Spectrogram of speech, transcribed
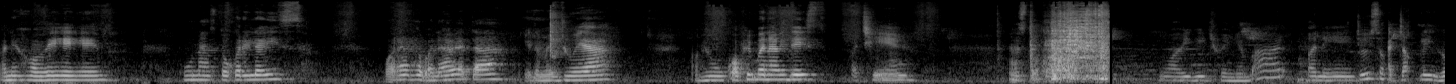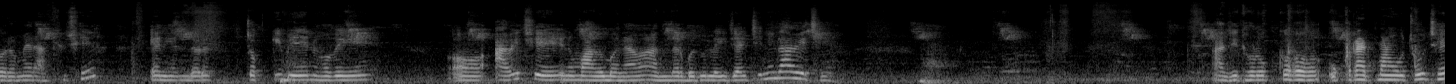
અને હવે હું નાસ્તો કરી લઈશ. પરાઠા બનાવ્યા હતા. એ તમે જોયા. હવે હું કોફી બનાવી દઈશ. પછી નાસ્તો હું આવી ગઈ છું અહીંયા બહાર અને જોઈ શકો ચકલી ઘર અમે રાખ્યું છે. એની અંદર ચક્કી બેન હવે આવે છે, એનો માળો બનાવવા, અંદર બધું લઈ જાય છે ને લાવે છે. આજે થોડોક ઉકળાટ પણ ઓછો છે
